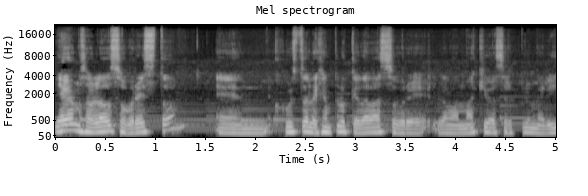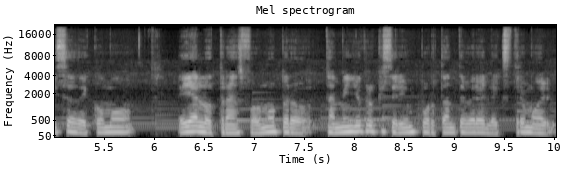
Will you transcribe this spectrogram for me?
ya habíamos hablado sobre esto, en justo el ejemplo que daba sobre la mamá que iba a ser primeriza, de cómo ella lo transformó, pero también yo creo que sería importante ver el extremo, el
